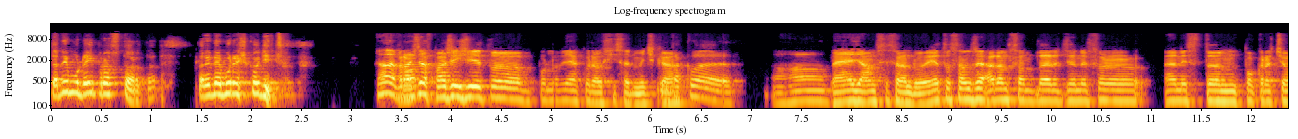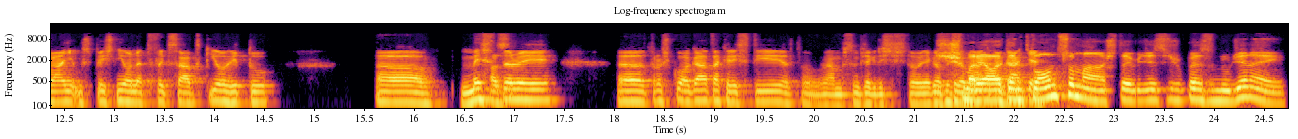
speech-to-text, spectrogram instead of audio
tady mu dej prostor. Tady nebude škodit. Ale Vražda no. v Paříži je to podle mě jako další sedmička. Je takhle. Aha. Ne, dělám si srandu. Je to samozřejmě Adam Sandler, Jennifer Aniston, pokračování úspěšného Netflixáckého hitu. Uh, Mystery, uh, trošku Agáta Christie, to, já myslím, že když to někdo přirovná ale Agátě, ten tón, co máš, to je vidět, že jsi úplně znuděnej.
